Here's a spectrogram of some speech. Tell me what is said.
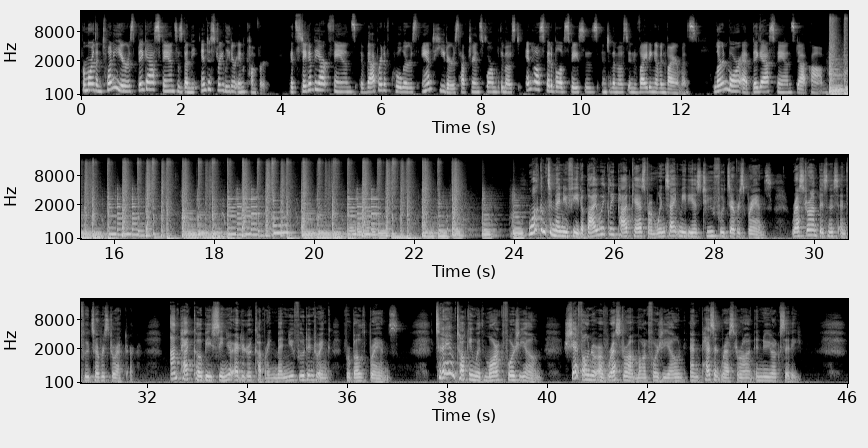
For more than 20 years, Big Ass Fans has been the industry leader in comfort. Its state of the art fans, evaporative coolers, and heaters have transformed the most inhospitable of spaces into the most inviting of environments. Learn more at bigassfans.com. Welcome to Menu Feed, a bi weekly podcast from Winsight Media's two food service brands restaurant business and food service director. I'm Pat Cobe, senior editor covering menu, food, and drink for both brands. Today I'm talking with Marc Forgione, chef owner of restaurant Marc Forgione and Peasant Restaurant in New York City.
